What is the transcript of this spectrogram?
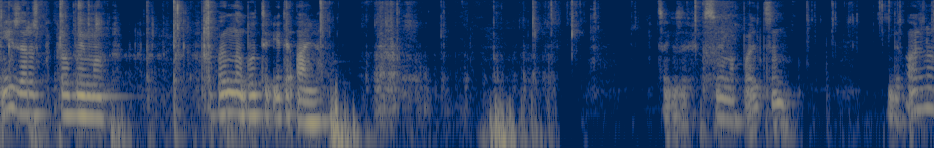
І зараз попробуємо. Повинно бути ідеально. Так, зафіксуємо пальцем. Ідеально.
